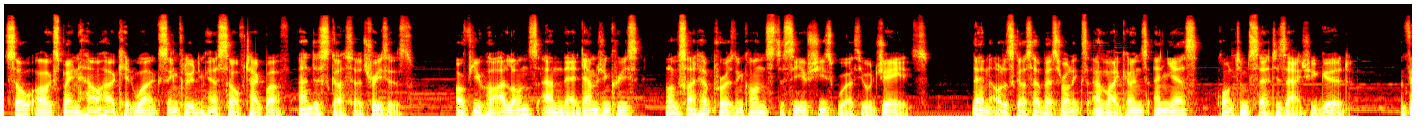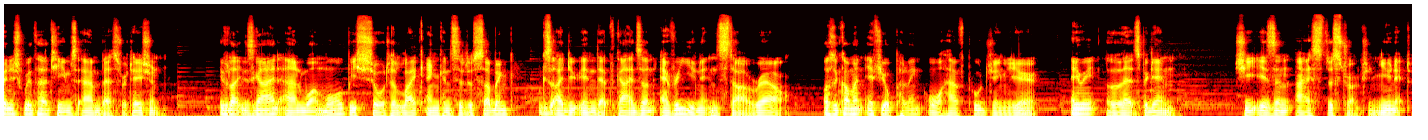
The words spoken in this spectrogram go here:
So I'll explain how her kit works, including her self-tag buff, and discuss her traces. I'll view her Eidolons and their damage increase, alongside her pros and cons to see if she's worth your jades. Then I'll discuss her best relics and light cones, and yes, Quantum Set is actually good. And finish with her teams and best rotation. If you like this guide and want more, be sure to like and consider subbing, because I do in-depth guides on every unit in Star Rail. Also comment if you're pulling or have pulled Jingliu. Anyway, let's begin. She is an ice destruction unit.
